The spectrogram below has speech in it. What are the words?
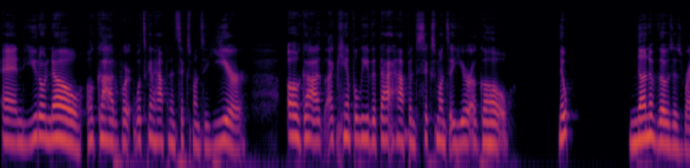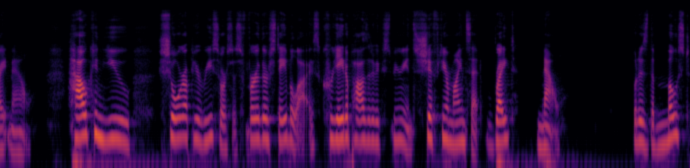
and you don't know, oh God, what's going to happen in six months, a year? Oh God, I can't believe that that happened six months, a year ago. Nope. None of those is right now. How can you shore up your resources, further stabilize, create a positive experience, shift your mindset right now? What is the most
